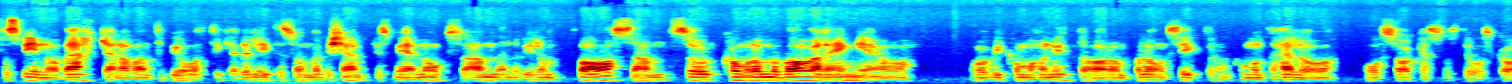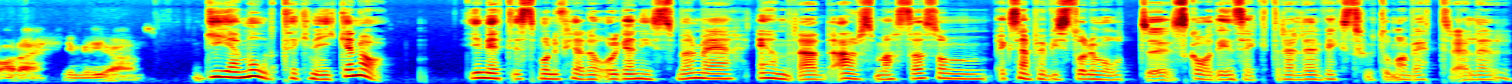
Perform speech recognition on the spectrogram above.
försvinner verkan av antibiotika. Det är lite som med bekämpningsmedel också. Använder vi dem sparsamt så kommer de att vara länge och, och vi kommer ha nytta av dem på lång sikt och de kommer inte heller att orsaka så stor skada i miljön. GMO-tekniken då? Genetiskt modifierade organismer med ändrad arvsmassa som exempelvis står emot eh, skadeinsekter eller växtsjukdomar bättre eller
